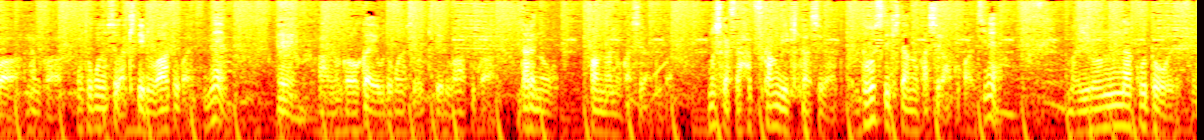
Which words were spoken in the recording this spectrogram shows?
はなんか男の人が来てるわとかですね、えあなんか若い男の人が来てるわとか、誰のファンなのかしらとか、もしかして初感激かしらとか、どうして来たのかしらとかですね、まあ、いろんなことをですね、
